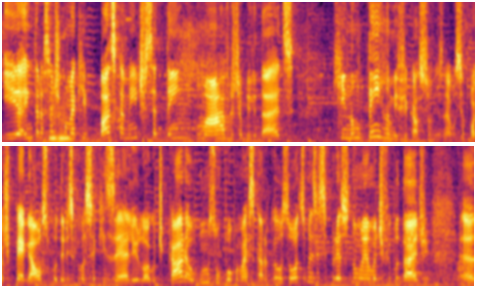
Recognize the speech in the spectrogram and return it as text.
E é interessante Uhum. como é que basicamente você tem uma árvore de habilidades que não tem ramificações, né? Você pode pegar os poderes que você quiser ali logo de cara, alguns um pouco mais caros que os outros, mas esse preço não é uma dificuldade. É,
